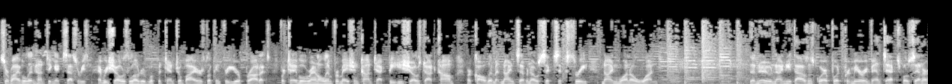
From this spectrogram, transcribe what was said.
survival, and hunting accessories. Every show is loaded with potential buyers looking for your products. For table rental information, contact peshows.com or call them at 970 663 9101. The new 90,000 square foot Premier Events Expo Center,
